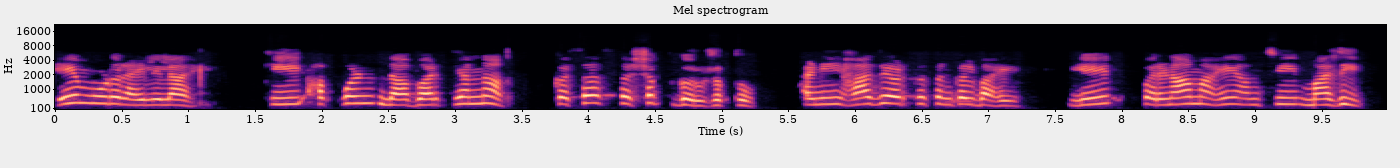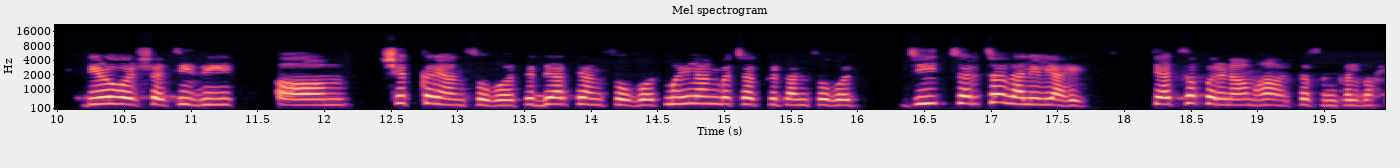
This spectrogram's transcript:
हे मूड राहिलेलं आहे की आपण लाभार्थ्यांना कसा सशक्त करू शकतो? आणि हा जे अर्थसंकल्प आहे हे परिणाम आहे आमची माझी दीड वर्षाची जी शेतकऱ्यांसोबत विद्यार्थ्यांसोबत महिला बचत गटांसोबत जी चर्चा झालेली आहे त्याचा परिणाम हा अर्थसंकल्प आहे.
